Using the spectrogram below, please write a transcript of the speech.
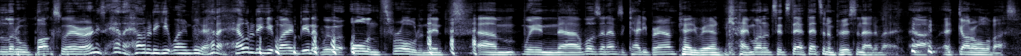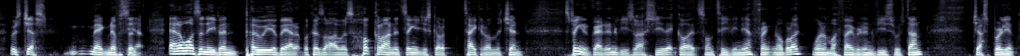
little box we were said, How the hell did he get Wayne Bennett? How the hell did he get Wayne Bennett? We were all enthralled. And then um, when, uh, what was her name? Was it Katie Brown? Katie Brown. Came on and said, Steph, that's an impersonator, mate. Uh, it got all of us. It was just magnificent. Yeah. And I wasn't even pooey about it because I was hook, line, and single. You just got to take it on the chin. Speaking of great interviews last year, that guy that's on TV now, Frank Nobilo, one of my favourite interviews we've done. Just brilliant.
